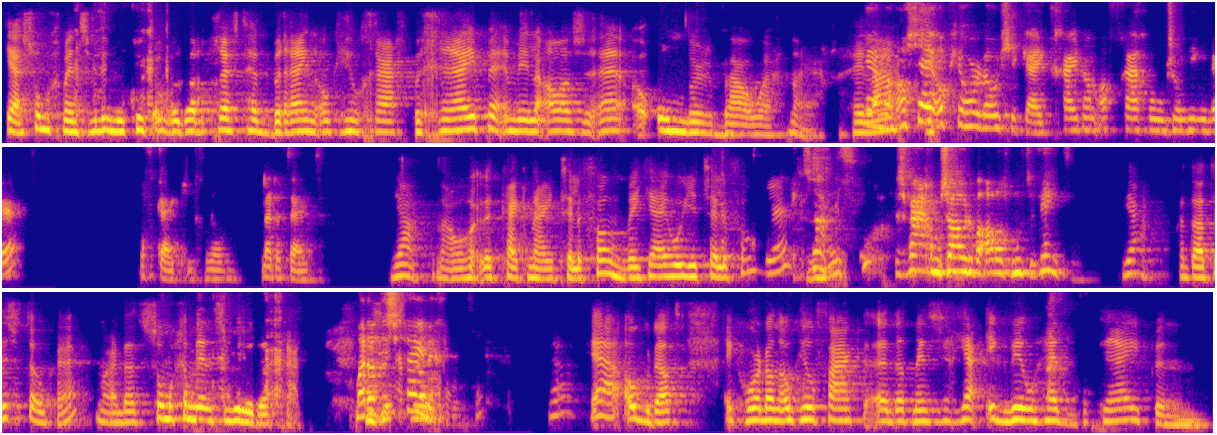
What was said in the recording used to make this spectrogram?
ja, sommige mensen willen natuurlijk ook wat dat betreft het brein ook heel graag begrijpen en willen alles hè, onderbouwen. Nou ja, helaas. Ja, maar als jij op je horloge kijkt, ga je dan afvragen hoe zo'n ding werkt? Of kijk je gewoon naar de tijd? Ja, nou, kijk naar je telefoon. Weet jij hoe je telefoon werkt? Exact. Dus waarom zouden we alles moeten weten? Ja, dat is het ook, hè? Maar dat, sommige mensen willen dat graag. Maar dat Dus is veiligheid. Ja, ja, ook dat. Ik hoor dan ook heel vaak eh, dat mensen zeggen, ja, ik wil het begrijpen.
